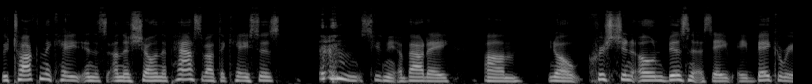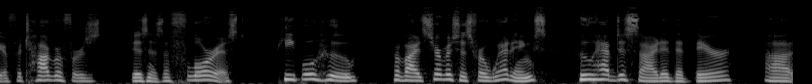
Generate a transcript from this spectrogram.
We've talked in the case in this on the show in the past about the cases, excuse me, about a um, you know Christian owned business, a, a bakery, a photographer's business, a florist, people who provide services for weddings who have decided that their uh,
